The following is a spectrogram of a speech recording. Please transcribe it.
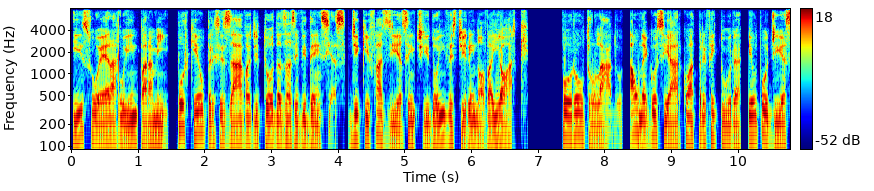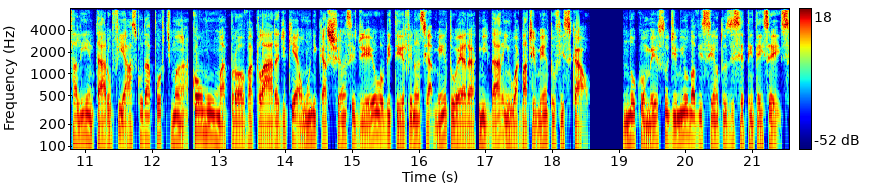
isso era ruim para mim, porque eu precisava de todas as evidências de que fazia sentido investir em Nova York. Por outro lado, ao negociar com a prefeitura, eu podia salientar o fiasco da Portman como uma prova clara de que a única chance de eu obter financiamento era me darem o abatimento fiscal. No começo de 1976,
